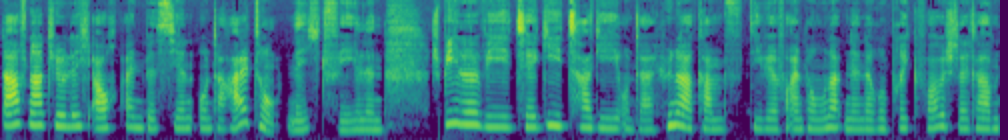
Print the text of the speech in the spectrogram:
darf natürlich auch ein bisschen Unterhaltung nicht fehlen. Spiele wie Tegi Tagi und der Hühnerkampf, die wir vor ein paar Monaten in der Rubrik vorgestellt haben,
